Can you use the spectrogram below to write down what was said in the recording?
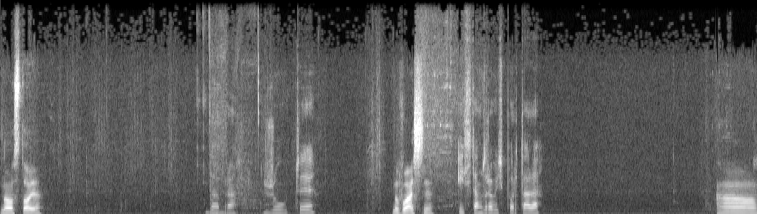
No, stoję. Dobra. Żółty. No właśnie. Idź tam zrobić portale. A,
